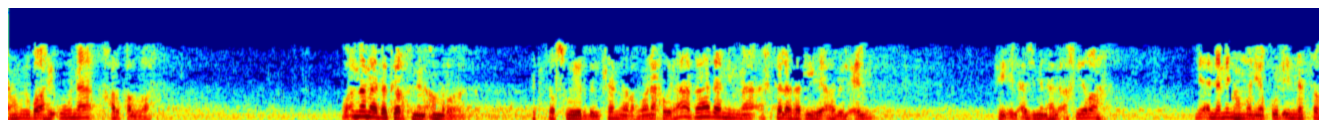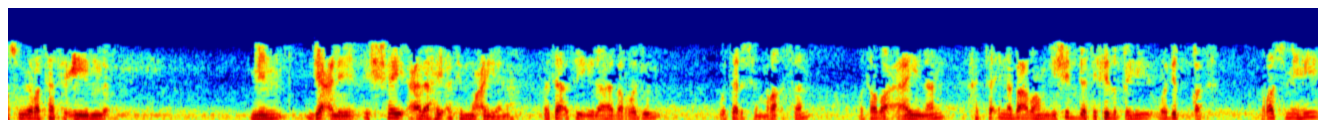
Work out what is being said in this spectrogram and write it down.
أنهم يضاهئون خلق الله. وأما ما ذكرت من أمر التصوير بالكاميرا ونحوها فهذا مما اختلف فيه أهل العلم في الأزمنة الأخيرة لأن منهم من يقول إن التصوير تفعيل من جعل الشيء على هيئة معينة فتأتي إلى هذا الرجل وترسم رأسا وتضع عينا حتى إن بعضهم لشدة حذقه ودقة رسمه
